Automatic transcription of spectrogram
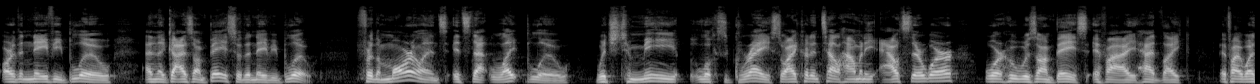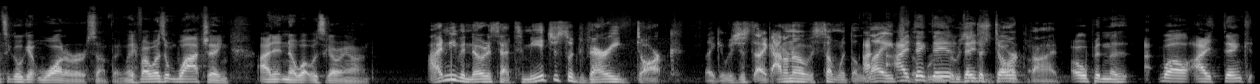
are the navy blue, and the guys on base are the navy blue. For the Marlins, it's that light blue, which to me looks gray. So I couldn't tell how many outs there were or who was on base if I had like if I went to go get water or something. Like if I wasn't watching, I didn't know what was going on. I didn't even notice that. To me, it just looked very dark. Like it was just like I don't know, it was something with the lights. I, I the think roof, they it was they just just dark vibe. open the. Well, I think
